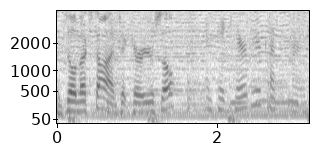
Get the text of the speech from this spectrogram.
Until next time, take care of yourself and take care of your customers.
